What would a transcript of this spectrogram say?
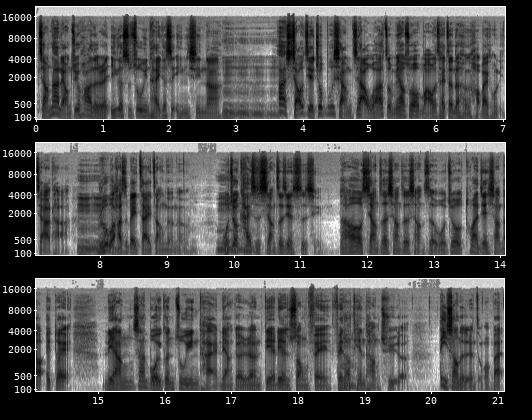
讲那两句话的人，一个是祝英台，一个是迎新呐。嗯嗯嗯嗯。那小姐就不想嫁，我要怎么样说马文才真的很好，拜托你嫁他。嗯嗯。如果他是被栽赃的呢？我就开始想这件事情，然后想着想着想着，我就突然间想到，哎，对，梁山伯与跟祝英台两个人蝶恋双飞，飞到天堂去了，地上的人怎么办？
